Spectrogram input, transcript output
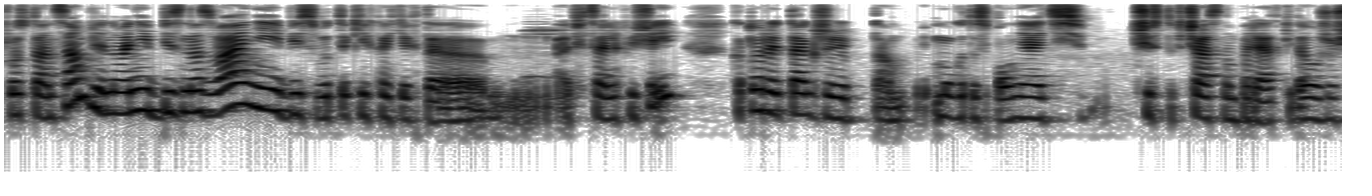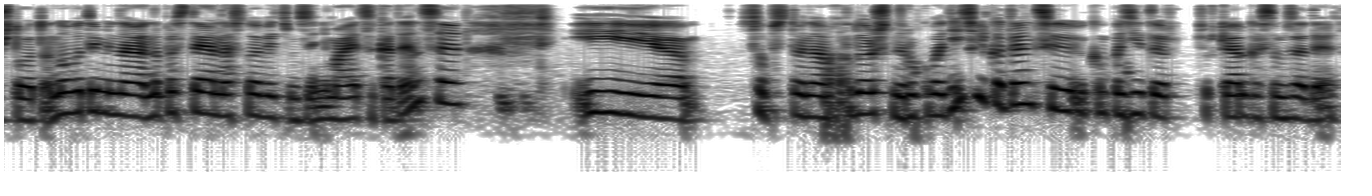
просто ансамбли, но они без названий, без вот таких каких-то официальных вещей, которые также там могут исполнять чисто в частном порядке, да, уже что-то. Но вот именно на постоянной основе этим занимается каденция. И собственно, художественный руководитель каденции, композитор Тюркиарга СМЗД,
